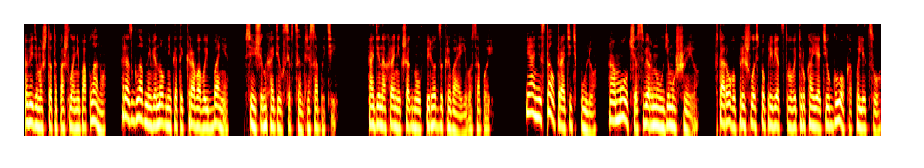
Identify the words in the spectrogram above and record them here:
Видимо, что-то пошло не по плану, раз главный виновник этой кровавой бани все еще находился в центре событий. Один охранник шагнул вперед, закрывая его собой. Я не стал тратить пулю, а молча свернул ему шею. Второго пришлось поприветствовать рукоятью Глока по лицу.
